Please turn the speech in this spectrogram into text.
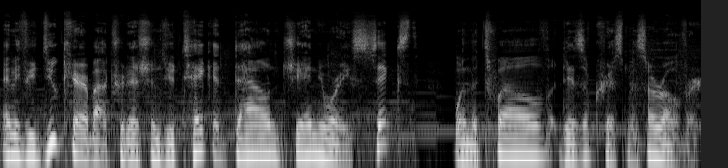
And if you do care about traditions, you take it down January 6th when the 12 days of Christmas are over.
